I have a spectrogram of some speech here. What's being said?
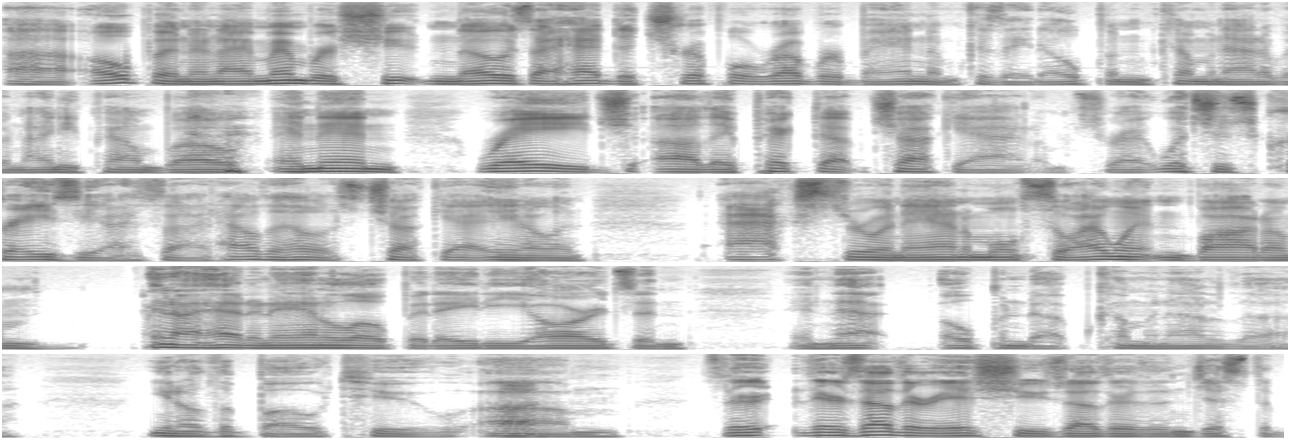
uh, open. And I remember shooting those. I had to triple rubber band them because they'd open coming out of a 90 pound bow. And then rage uh, they picked up Chuck Adams right which is crazy. I thought how the hell is Chuck Ad-? you know and axe through an animal so I went and bought them and I had an antelope at 80 yards and and that opened up coming out of the you know the bow too um, there, there's other issues other than just the,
